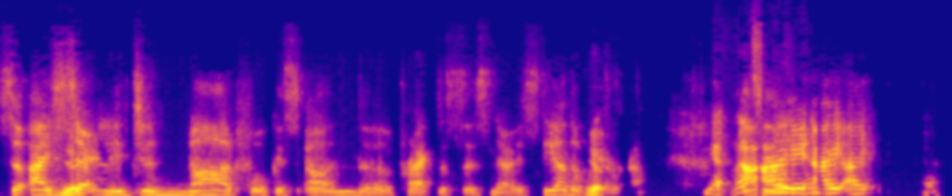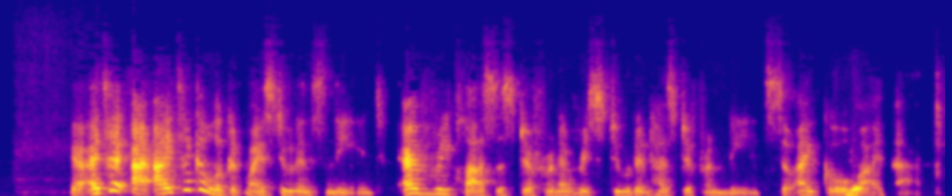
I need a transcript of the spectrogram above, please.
So I yeah. certainly do not focus on the practices. No, it's the other way yeah. around. Yeah, that's I, I, I yeah, I take I, I, take a look at my students' need. Every class is different. Every student has different needs, so I go yeah. by that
